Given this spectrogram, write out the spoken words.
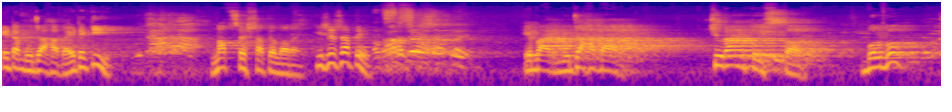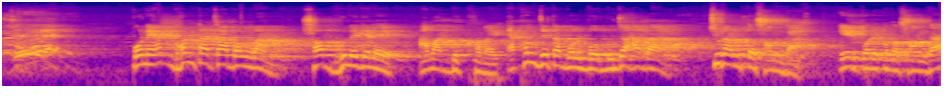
এটা মুজাহাদা এটা কি? নফসের সাথে লড়াই। কিসের সাথে। এবার মুজাহাদার চূড়ান্ত স্তর। বলব? পনে এক ঘণ্টা যা বললাম, সব ভুলে গেলে আমার দুঃখ নয়। এখন যেটা বলব মুজাহাদার চূড়ান্ত সংজ্ঞা এরপরে কোনো সংজ্ঞা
